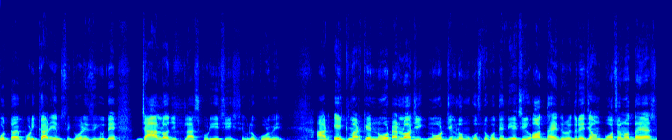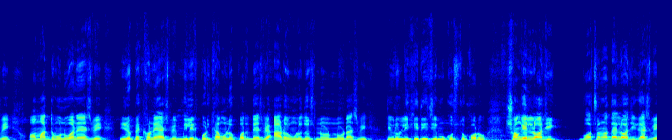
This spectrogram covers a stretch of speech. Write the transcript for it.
করতে হয় পরীক্ষার এমসিকিউ আর এসিকিউতে যা লজিক ক্লাস করিয়েছি সেগুলো করবে। আর এইট মার্কের নোট আর লজিক নোট যেগুলো মুখস্থ করতে দিয়েছি অধ্যায় ধরে ধরে, যেমন বচন অধ্যায় আসবে, অমাধ্যম অনুমানে আসবে, নিরপেক্ষণে আসবে, মিলের পরীক্ষামূলক পদ্ধতি আসবে আরও মূলদোষ নোট আসবে, যেগুলো লিখে দিয়েছি মুখস্থ করো। সঙ্গে লজিক বচন অধ্যায় লজিক আসবে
